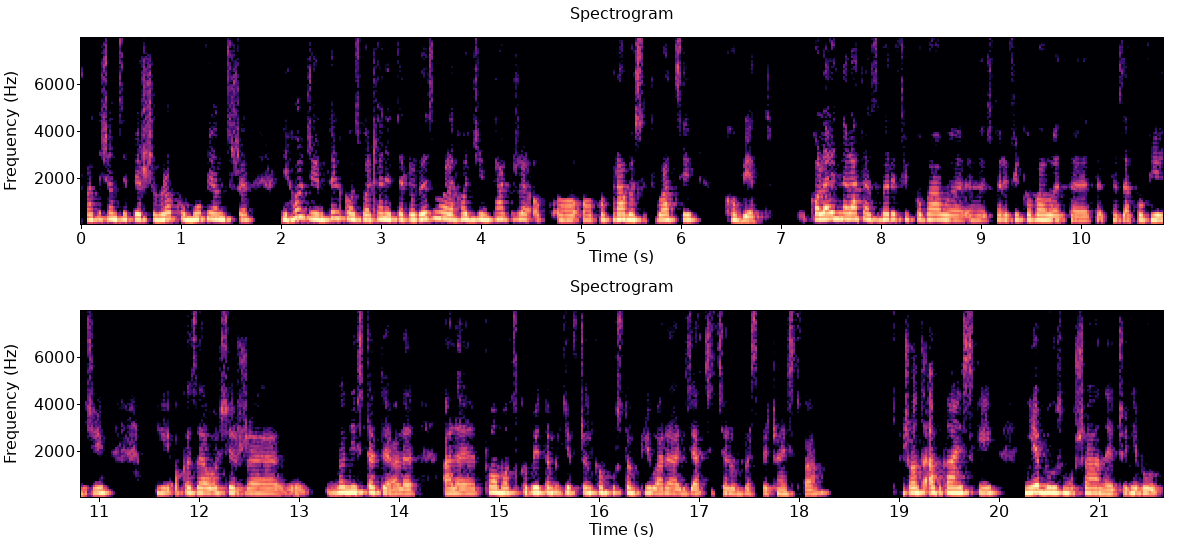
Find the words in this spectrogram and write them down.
2001 roku, mówiąc, że nie chodzi im tylko o zwalczanie terroryzmu, ale chodzi im także o, o, o poprawę sytuacji kobiet kolejne lata zweryfikowały, zweryfikowały te, te, te, zapowiedzi i okazało się, że no niestety, ale, ale pomoc kobietom i dziewczynkom ustąpiła realizacji celów bezpieczeństwa. Rząd afgański nie był zmuszany, czy nie był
